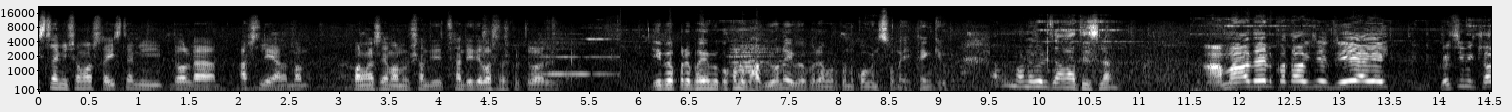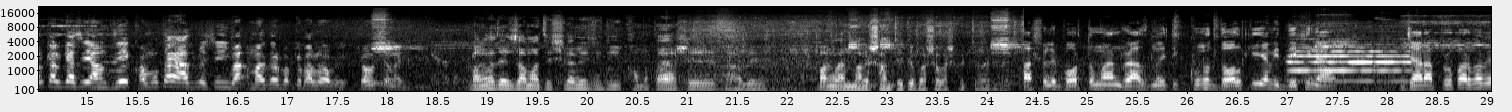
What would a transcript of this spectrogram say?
ইসলামী সমস্যা ইসলামী দলটা আসলে বাংলাদেশের মানুষ শান্তি শান্তিতে বসবাস করতে পারবে। এই ব্যাপারে ভাই আমি কখনো ভাবিও না এই ব্যাপারে আমার কোনো কমেন্টসও নাই। থ্যাংক ইউ আমি মনে করি জামাত ইসলাম। আমাদের কথা হচ্ছে যে এই বেসিমিক সরকার গেছে এখন যে ক্ষমতায় আসবে সেই আমাদের পক্ষে ভালো হবে সমস্যা নাই। বাংলাদেশ জামাত ইসলামী যদি ক্ষমতায় আসে তাহলে বাংলার মানুষ শান্তিতে বসবাস করতে পারবে। আসলে বর্তমান রাজনৈতিক কোনো দলকেই আমি দেখি না যারা প্রপারভাবে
